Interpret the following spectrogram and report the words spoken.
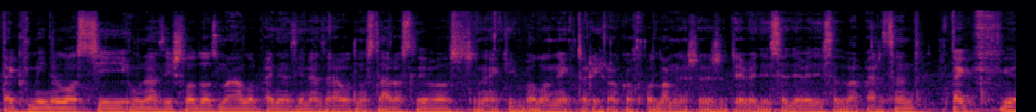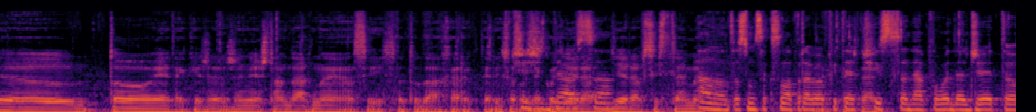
tak v minulosti u nás išlo dosť málo peniazy na zdravotnú starostlivosť, nejakých bolo v niektorých rokoch podľa mňa, že, že 90-92%. Tak e, to je také, že, že neštandardné, asi sa to dá charakterizovať Čiže ako diera, sa... diera v systéme. Áno, to som sa chcela práve opýtať, či sa dá povedať, že je to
